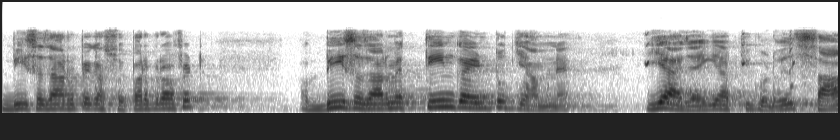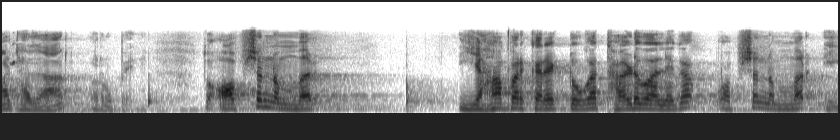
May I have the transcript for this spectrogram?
बीस हज़ार रुपये का सुपर प्रॉफिट और बीस हज़ार में तीन का इंटू किया हमने, ये आ जाएगी आपकी गुडविल साठ हज़ार रुपये तो ऑप्शन नंबर यहाँ पर करेक्ट होगा थर्ड वाले का ऑप्शन नंबर ए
